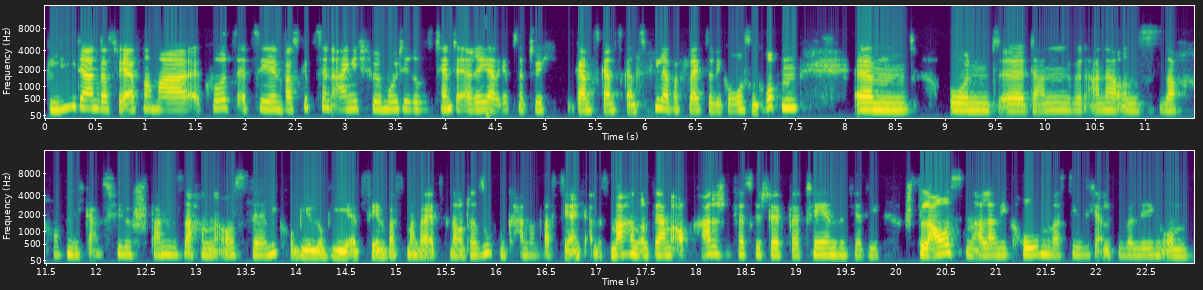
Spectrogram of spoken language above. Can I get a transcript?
gliedern, dass wir erst nochmal kurz erzählen, was gibt's denn eigentlich für multiresistente Erreger? Da gibt's natürlich ganz, ganz, ganz viele, aber vielleicht so die großen Gruppen. Ähm, und äh, dann wird Anna uns noch hoffentlich ganz viele spannende Sachen aus der Mikrobiologie erzählen, was man da jetzt genau untersuchen kann und was die eigentlich alles machen. Und wir haben auch gerade schon festgestellt, Bakterien sind ja die schlausten aller Mikroben, was die sich alles überlegen, um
